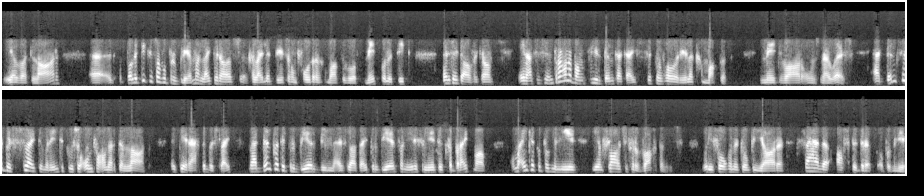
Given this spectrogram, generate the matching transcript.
heelwat laer. Uh politiek is nog 'n probleem, maar lyk my daar is geleidelik besig om vordering gemaak te word met politiek in Suid-Afrika. En as die sentrale bankier dink ek hy sit nogal redelik gemaklik met waar ons nou is. Ek dink sy besluit om rentekoerse onveranderd te laat is die regte besluit, maar ek dink wat hy probeer doen is dat hy probeer van hierdie geleentheid gebruik maak om eintlik op 'n manier die inflasie verwagtinge oor die volgende klompie jare verder af te druk op 'n manier.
